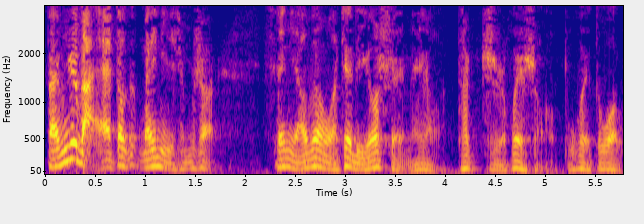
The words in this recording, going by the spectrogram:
百分之百都没你什么事儿。所以你要问我这里有水没有，它只会少不会多了。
